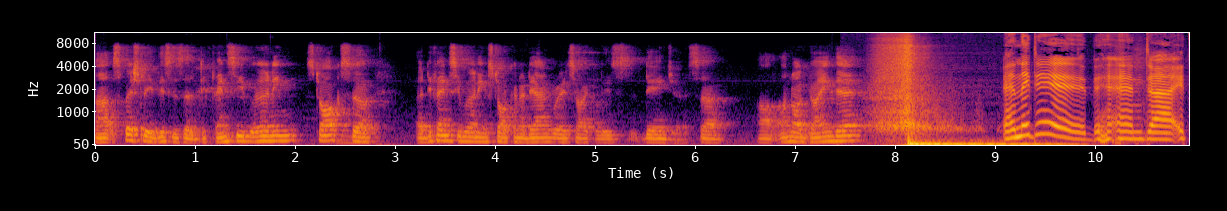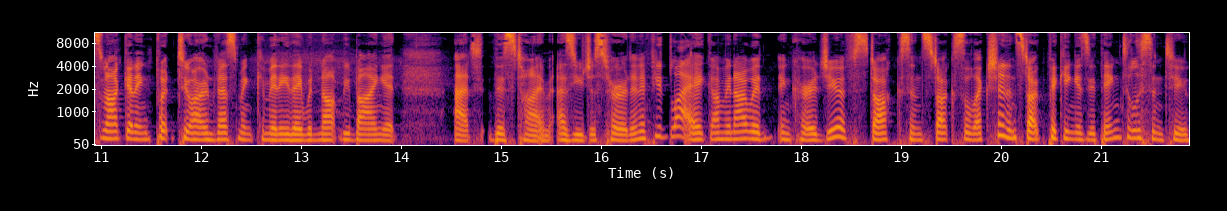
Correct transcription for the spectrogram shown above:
Uh, especially this is a defensive earning stock. So a defensive earning stock in a downgrade cycle is danger. So uh, I'm not going there. And they did. And uh, it's not getting put to our investment committee. They would not be buying it at this time, as you just heard. And if you'd like, I mean, I would encourage you, if stocks and stock selection and stock picking is your thing, to listen to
